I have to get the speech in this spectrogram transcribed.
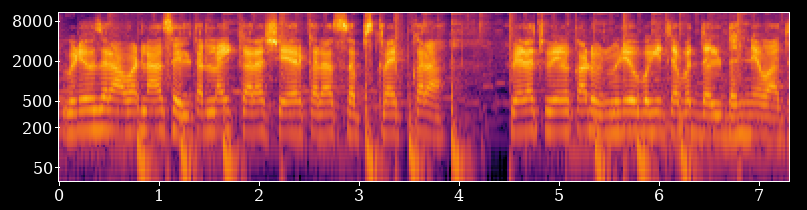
व्हिडिओ जर आवडला असेल तर लाईक करा शेअर करा सबस्क्राईब करा. वेळात वेळ काढून व्हिडिओ बघितल्याबद्दल धन्यवाद.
